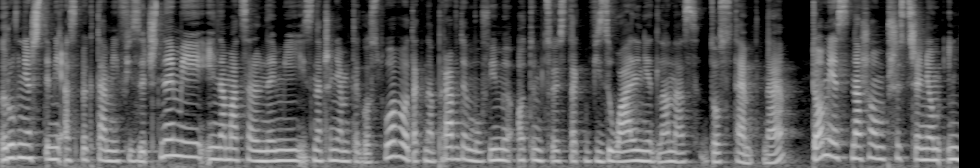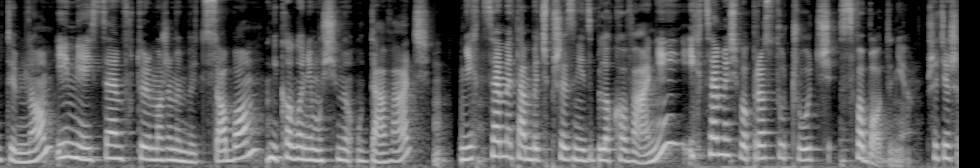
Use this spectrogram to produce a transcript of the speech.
również z tymi aspektami fizycznymi i namacalnymi znaczeniami tego słowa, bo tak naprawdę mówimy o tym, co jest tak wizualnie dla nas dostępne. Dom jest naszą przestrzenią intymną i miejscem, w którym możemy być sobą, nikogo nie musimy udawać, nie chcemy tam być przez nic blokowani i chcemy się po prostu czuć swobodnie. Przecież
